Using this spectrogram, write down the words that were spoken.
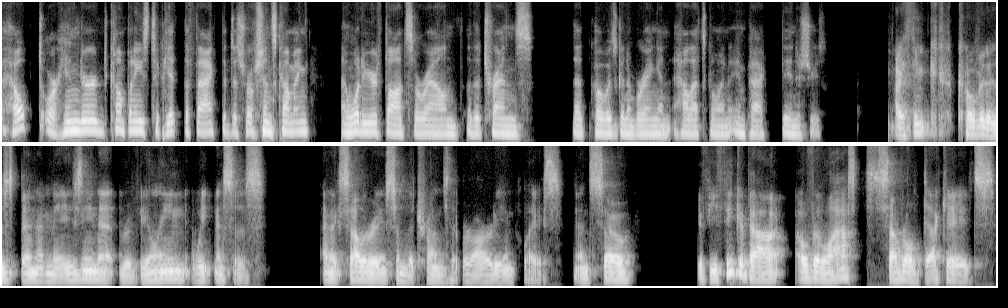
helped or hindered companies to get the fact that disruption's coming? And what are your thoughts around the trends that COVID is going to bring and how that's going to impact the industries? I think COVID has been amazing at revealing weaknesses and accelerating some of the trends that were already in place. And so, if you think about over the last several decades,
